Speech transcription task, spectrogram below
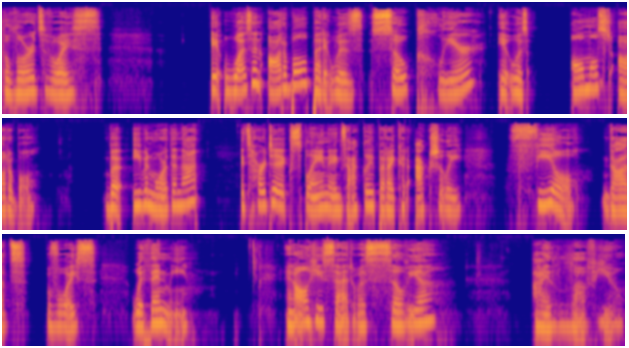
the Lord's voice it wasn't audible, but it was so clear. It was almost audible. But even more than that, it's hard to explain exactly, but I could actually feel God's voice within me. And all he said was, Sylvia, I love you.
